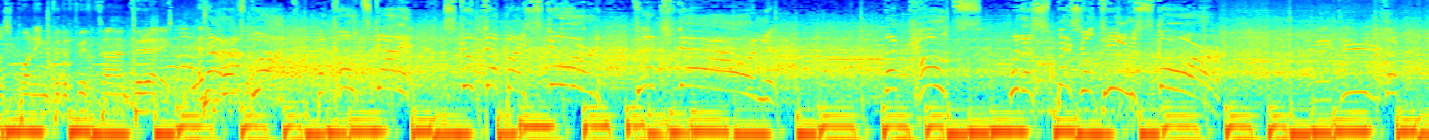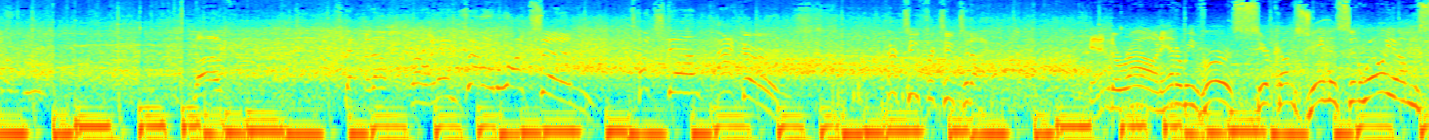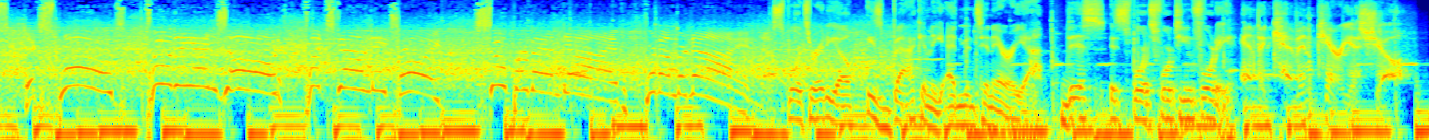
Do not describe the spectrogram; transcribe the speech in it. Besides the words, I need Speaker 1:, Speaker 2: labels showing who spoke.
Speaker 1: Punting for the fifth time today. And that one's blocked. The Colts got it. Scooped up by Stewart. Touchdown! The Colts with a special team score.
Speaker 2: Love stepping up, throwing in. Zone Watson! Touchdown Packers! They're two for two tonight.
Speaker 3: End around and a reverse. Here comes Jameson Williams. Explodes to the end zone. Touchdown Detroit. Superman dive for number nine.
Speaker 4: Sports Radio is back in the Edmonton area. This is Sports 1440 and the Kevin Karius Show.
